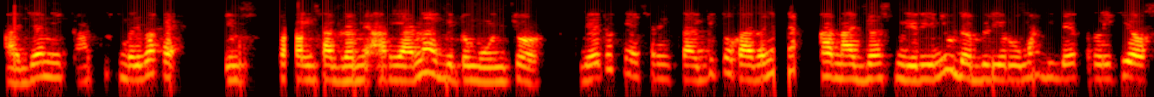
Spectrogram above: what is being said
aja nih Kak. Terus tiba-tiba kayak Instagramnya Ariana gitu muncul dia tuh kayak cerita gitu katanya Kak Najla sendiri ini udah beli rumah di Beverly Hills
